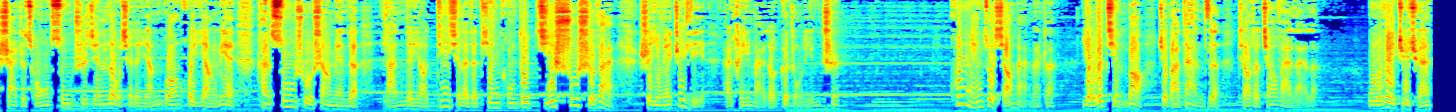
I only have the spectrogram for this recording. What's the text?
晒着从松枝间漏下的阳光，或仰面看松树上面的蓝的要滴下来的天空，都极舒适。外是因为这里还可以买到各种零吃。昆明做小买卖的，有了警报就把担子挑到郊外来了，五味俱全，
